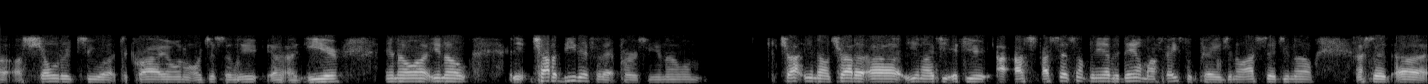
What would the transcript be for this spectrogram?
a shoulder to uh, to cry on, or just a le- uh, an ear, you know, uh, you know, try to be there for that person. You know, um, try you know try to uh you know if you if you I, I I said something the other day on my Facebook page you know I said you know I said uh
